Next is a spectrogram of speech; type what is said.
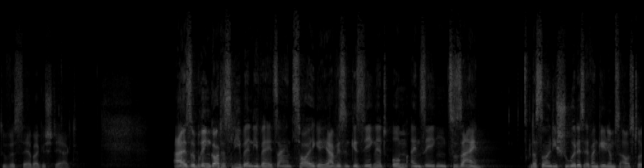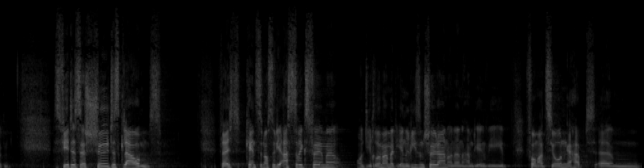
Du wirst selber gestärkt. Also bring Gottes Liebe in die Welt, sei ein Zeuge. Ja, wir sind gesegnet, um ein Segen zu sein. Das sollen die Schuhe des Evangeliums ausdrücken. Das vierte ist das Schild des Glaubens. Vielleicht kennst du noch so die Asterix-Filme und die Römer mit ihren Riesenschildern und dann haben die irgendwie Formationen gehabt, ähm,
